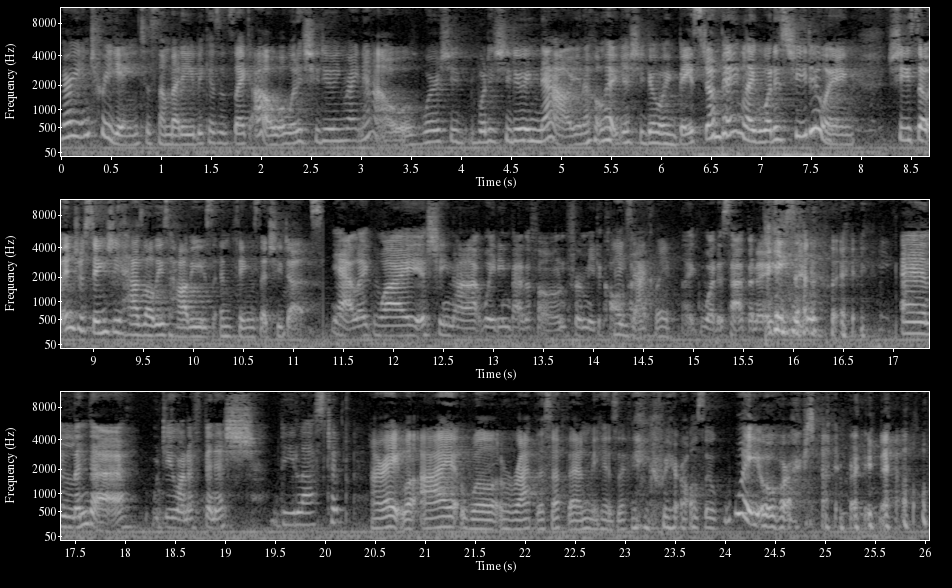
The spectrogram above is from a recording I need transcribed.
very intriguing to somebody because it's like, oh, well, what is she doing right now? Where is she? What is she doing now? You know, like, is she going base jumping? Like, what is she doing? She's so interesting. She has all these hobbies and things that she does. Yeah, like, why is she not waiting by the phone for me to call exactly. her? Like, what is happening? Exactly. and Linda, do you want to finish the last tip? All right. Well, I will wrap this up then because I think we are also way over our time right now.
